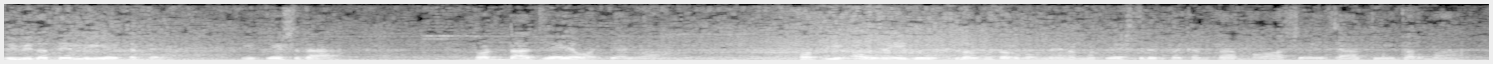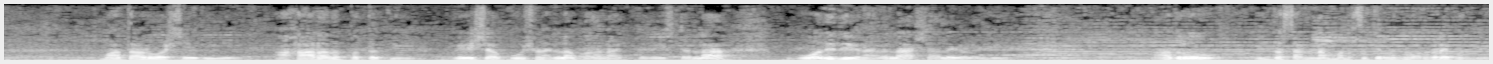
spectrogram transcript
ವಿವಿಧತೆಯಲ್ಲಿ ಏಕತೆ. ಈ ದೇಶದ ದೊಡ್ಡ ಧ್ಯೇಯವಾಕ್ಯ ಅಲ್ವಾ? ಪ್ರತಿ ಹದಿನೈದು ಕಿಲೋಮೀಟರ್ಗೊಮ್ಮೆ ನಮ್ಮ ದೇಶದಲ್ಲಿರ್ತಕ್ಕಂಥ ಭಾಷೆ ಜಾತಿ, ಧರ್ಮ, ಮಾತಾಡುವ ಶೈಲಿ, ಆಹಾರದ ಪದ್ಧತಿ ವೇಷಭೂಷಣ ಎಲ್ಲ ಬದಲಾಗ್ತವೆ. ಇಷ್ಟೆಲ್ಲ ಓದಿದ್ದೀವಿ ನಾವೆಲ್ಲ ಶಾಲೆಗಳಲ್ಲಿ. ಆದರೂ ಇಂಥ ಸಣ್ಣ ಮನಸ್ಥಿತಿಗಳನ್ನು ಹೊರಗಡೆ ಬನ್ನಿ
